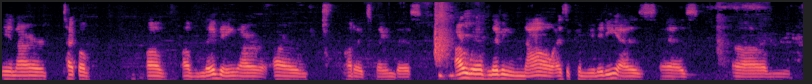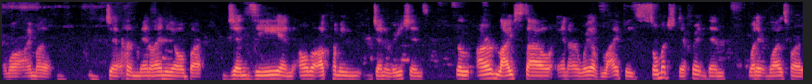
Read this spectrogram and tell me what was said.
in our type of of of living, our our how to explain this, our way of living now as a community, as as um, well, I'm a millennial, but Gen Z and all the upcoming generations, the, our lifestyle and our way of life is so much different than what it was for our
